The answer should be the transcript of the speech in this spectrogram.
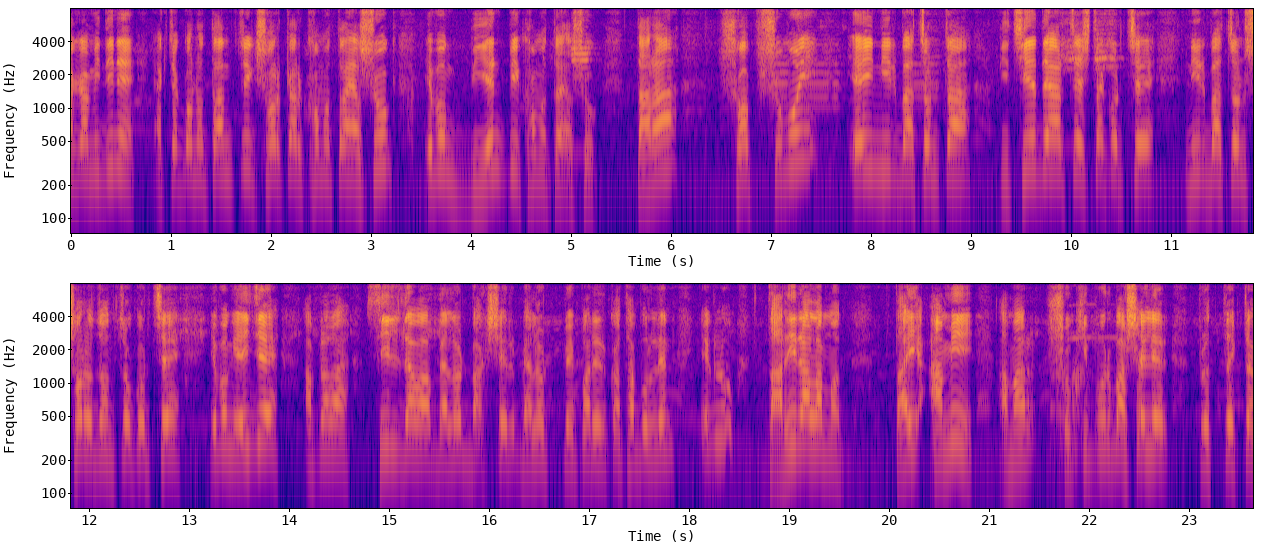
আগামী দিনে একটা গণতান্ত্রিক সরকার ক্ষমতায় আসুক এবং বিএনপি ক্ষমতায় আসুক। তারা সব সময় এই নির্বাচনটা পিছিয়ে দেওয়ার চেষ্টা করছে নির্বাচন ষড়যন্ত্র করছে এবং এই যে আপনারা সিল দেওয়া ব্যালট বাক্সের ব্যালট পেপারের কথা বললেন, এগুলো তারই আলামত। তাই আমি আমার সখীপুর বাসাইলের প্রত্যেকটা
